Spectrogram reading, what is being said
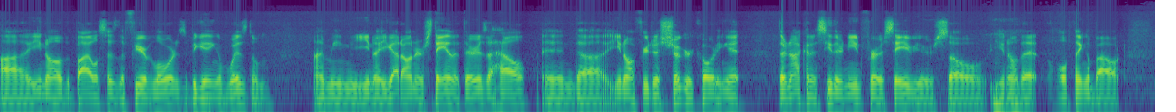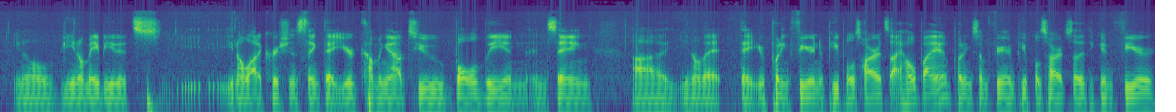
uh, you know, the Bible says the fear of the Lord is the beginning of wisdom. I mean, you know, you got to understand that there is a hell, and uh, you know, if you're just sugarcoating it, they're not going to see their need for a savior. So, you know, that whole thing about, you know, you know, maybe it's, you know, a lot of Christians think that you're coming out too boldly and, and saying, uh, you know, that that you're putting fear into people's hearts. I hope I am putting some fear in people's hearts so that they can fear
